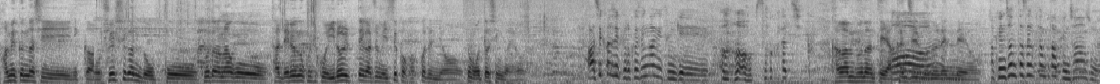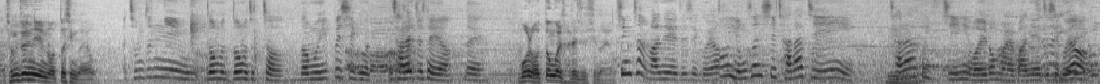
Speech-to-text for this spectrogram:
밤에 끝나시니까 뭐 쉴 시간도 없고 고단하고 다 내려놓고 싶고 이럴 때가 좀 있을 것 같거든요. 좀 어떠신가요? 아직까지 그렇게 생각이 든 게 없어가지고. 강한 분한테 약한 어. 질문을 했네요. 아, 괜찮다 생각보다 괜찮아져요. 점주님 어떠신가요? 점주님 너무 너무 좋죠. 너무 이쁘시고 잘해주세요. 네. 뭘 어떤 걸 잘해주시나요? 칭찬 많이 해주시고요. 어, 용선 씨 잘하지. 잘하고 있지. 뭐 이런 말 많이 해주시고요.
